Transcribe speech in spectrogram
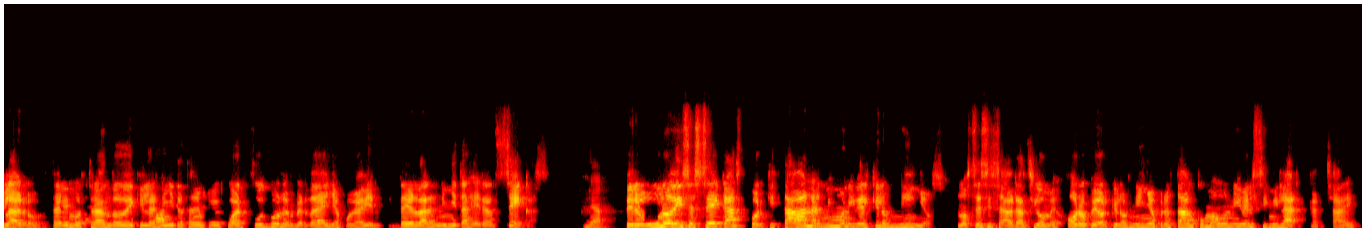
Claro, está demostrando de que las niñitas también pueden jugar fútbol, en verdad ella juega bien. De verdad las niñitas eran secas. Ya. Pero uno dice secas porque estaban al mismo nivel que los niños. No sé si habrán sido mejor o peor que los niños, pero estaban como a un nivel similar, ¿cachai?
